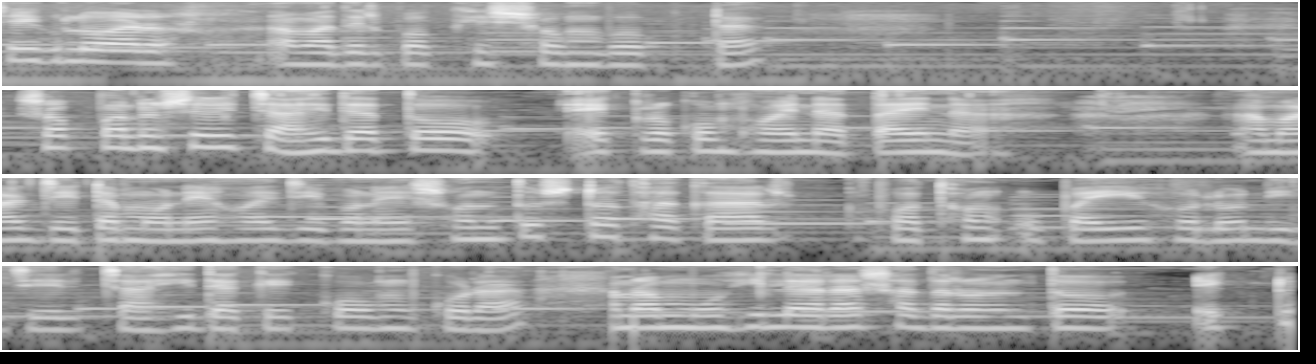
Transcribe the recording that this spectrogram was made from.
সেগুলো আর আমাদের পক্ষে সম্ভবটা। সব মানুষেরই চাহিদা তো একরকম হয় না, তাই না? আমার যেটা মনে হয়, জীবনে সন্তুষ্ট থাকার প্রথম উপায়ই হলো নিজের চাহিদাকে কম করা। আমরা মহিলারা সাধারণত একটু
